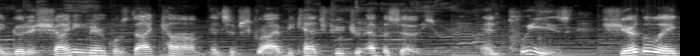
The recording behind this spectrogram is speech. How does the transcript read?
and go to shiningmiracles.com and subscribe to catch future episodes. And please share the link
